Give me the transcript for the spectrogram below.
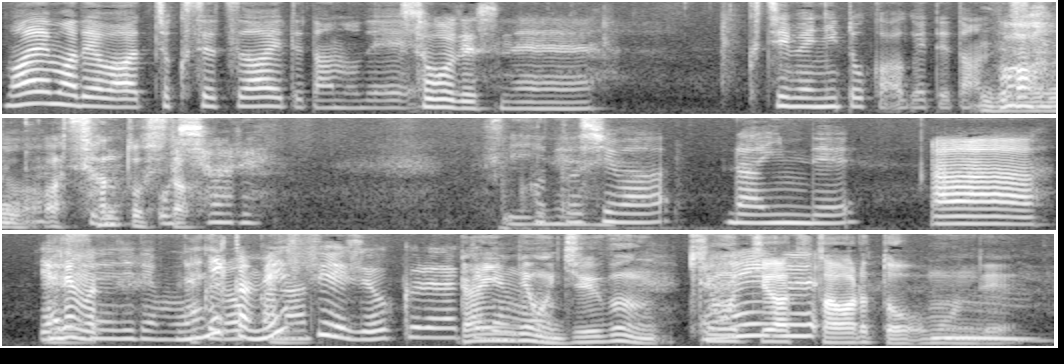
前までは直接会えてたのあでそうですね。口紅とかあげてたんです。おけどー。あちゃんとした。おしゃれ。いいね。今年は LINE で。ああいやでもメッセージでも送ろ何かメッセージ送るだけでも。LINE でも十分気持ちは伝わると思うんで、うん。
